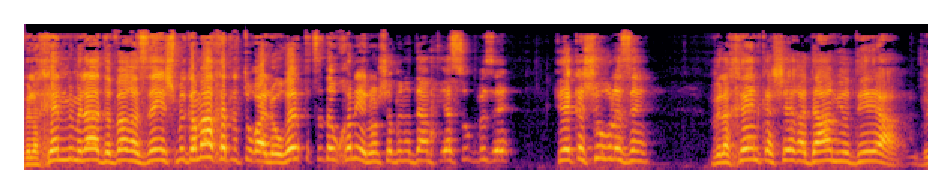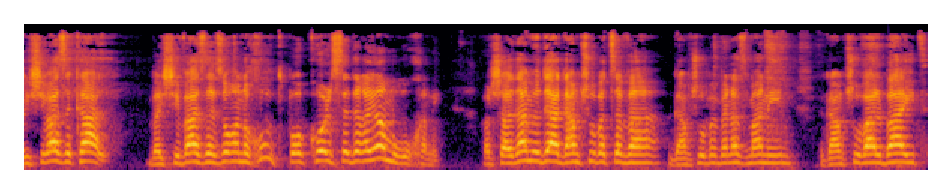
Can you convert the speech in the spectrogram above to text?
ולכן ממילא הדבר הזה יש מגמה אחת לתורה לעורר את הצד הרוחני העליון של הבן אדם תהיה עסוק בזה תהיה קשור לזה. ולכן כאשר אדם יודע, בישיבה זה קל, בישיבה זה אזור הנוחות, פה כל סדר היום הוא רוחני. אבל כשאדם יודע גם כשהוא בצבא, גם כשהוא בבין הזמנים, גם כשהוא בעל בית,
